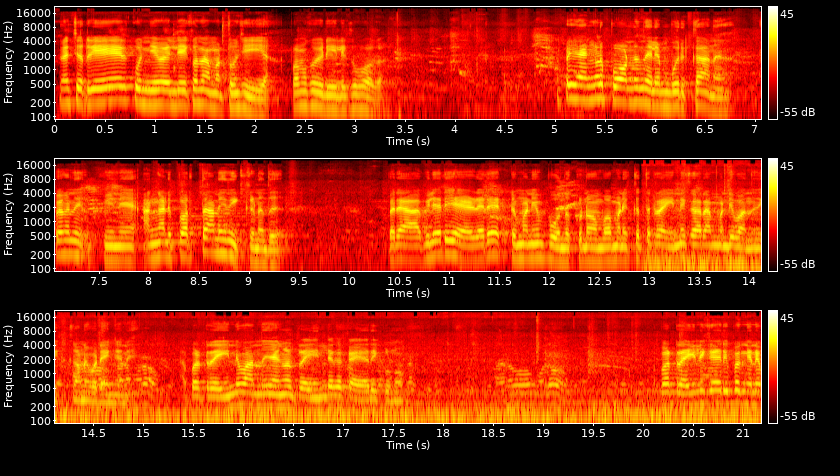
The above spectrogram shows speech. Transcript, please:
പിന്നെ ചെറിയ കുഞ്ഞു വലിയേക്കൊന്ന് അമർത്തും ചെയ്യുക. അപ്പോൾ നമുക്ക് വീഡിയോയിലേക്ക് പോകാം. അപ്പോൾ ഞങ്ങൾ പോകുന്നത് നിലമ്പൂർക്കാണ്. അപ്പോൾ പിന്നെ അങ്ങാടിപ്പുറത്താണ് നിൽക്കുന്നത് ഇപ്പോൾ രാവിലെ ഒരു ഏഴര എട്ട് മണിയും പോ നിൽക്കണം ഒമ്പത് മണിക്കത്തെ ട്രെയിനിൽ കയറാൻ വേണ്ടി വന്ന് നിൽക്കുകയാണ് ഇവിടെ ഇങ്ങനെ. അപ്പോൾ ട്രെയിനിൽ വന്ന് ഞങ്ങൾ ട്രെയിനിലൊക്കെ കയറിക്കണു. അപ്പോൾ ട്രെയിനിൽ കയറി ഇപ്പോൾ ഇങ്ങനെ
